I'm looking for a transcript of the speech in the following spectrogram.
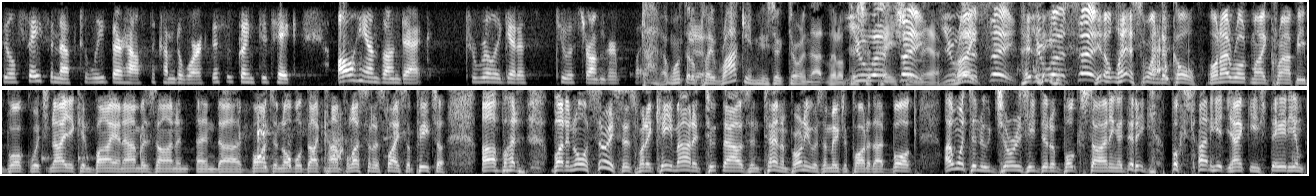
feel safe enough to leave their house to come to work. This is going to take all hands on deck to really get us to a stronger place. God, I wanted to play Rocky music during that little dissertation USA, there. USA, right. USA. you know, last one, Nicole. When I wrote my crappy book, which now you can buy on Amazon and, and uh, BarnesandNoble.com for less than a slice of pizza. Uh, but but in all seriousness, when it came out in 2010, and Bernie was a major part of that book, I went to New Jersey, did a book signing. I did a book signing at Yankee Stadium,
